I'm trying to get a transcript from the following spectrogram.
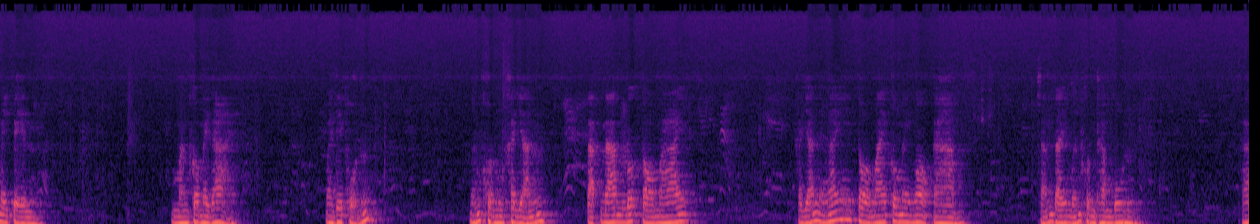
ไม่เป็น มันก็ไม่ได้ ไม่ได้ผล มือนคนขยัน ตักน้ำลดต่อไม้ ขยันอย่างไงต่อไม้ก็ไม่งอกงาม ฉันใดเหมือนคนทำบุญ ถ้า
